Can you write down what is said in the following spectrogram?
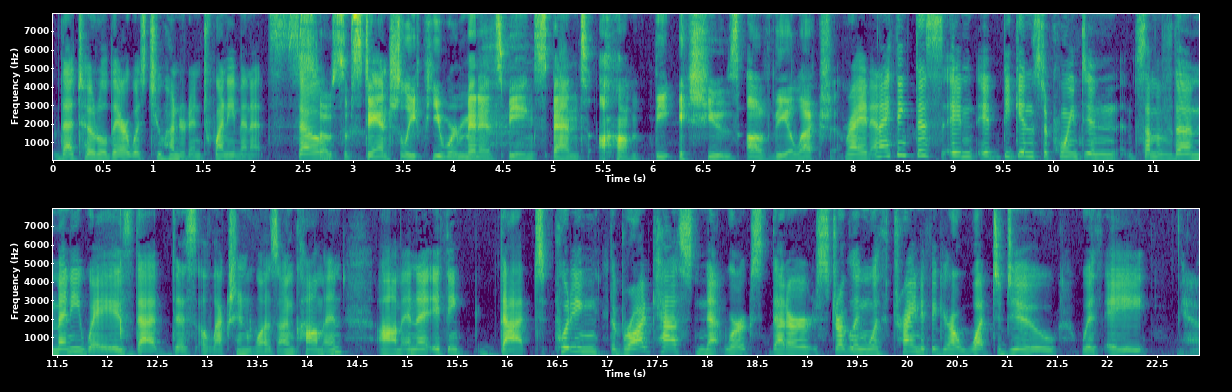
that total there was 220 minutes. So, So substantially fewer minutes being spent on the issues of the election. Right, and I think this in, it begins to point in some of the many ways that this election was uncommon, um, and I I think that putting the broadcast networks that are struggling with trying to figure out what to do with a you know,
